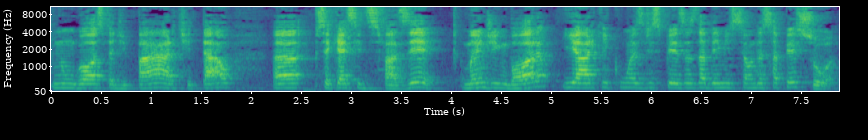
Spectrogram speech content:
não gosta de parte e tal, uh, você quer se desfazer, mande embora e arque com as despesas da demissão dessa pessoa.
